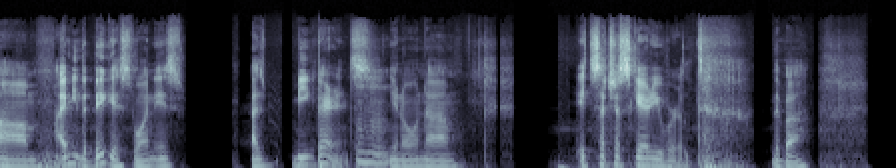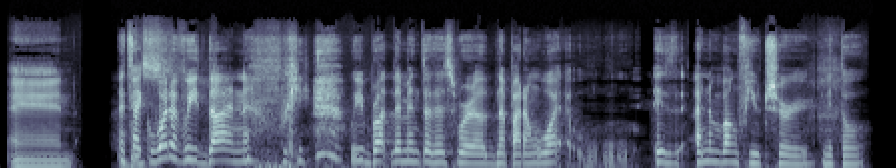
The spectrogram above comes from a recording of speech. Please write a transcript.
um, I mean the biggest one is as being parents. Mhm. You know, na it's such a scary world, diba? And It's like, what have we done? We we brought them into this world na parang what is ano bang future nito?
